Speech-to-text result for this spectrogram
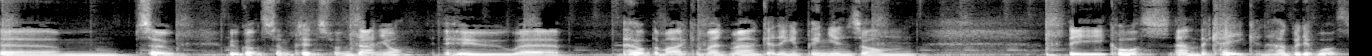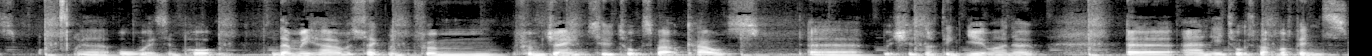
Um, so we've got some clips from Daniel who uh, held the mic and went around getting opinions on the course and the cake and how good it was. Uh, always important. Then we have a segment from from James who talks about cows uh, which is nothing new, I know. Uh, and he talks about muffins.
